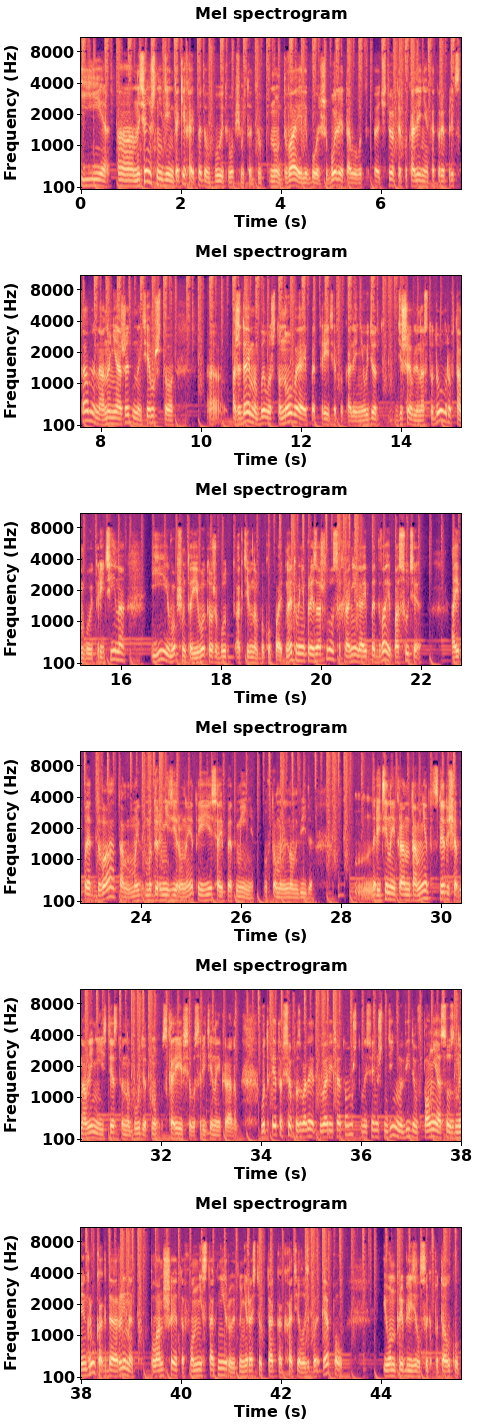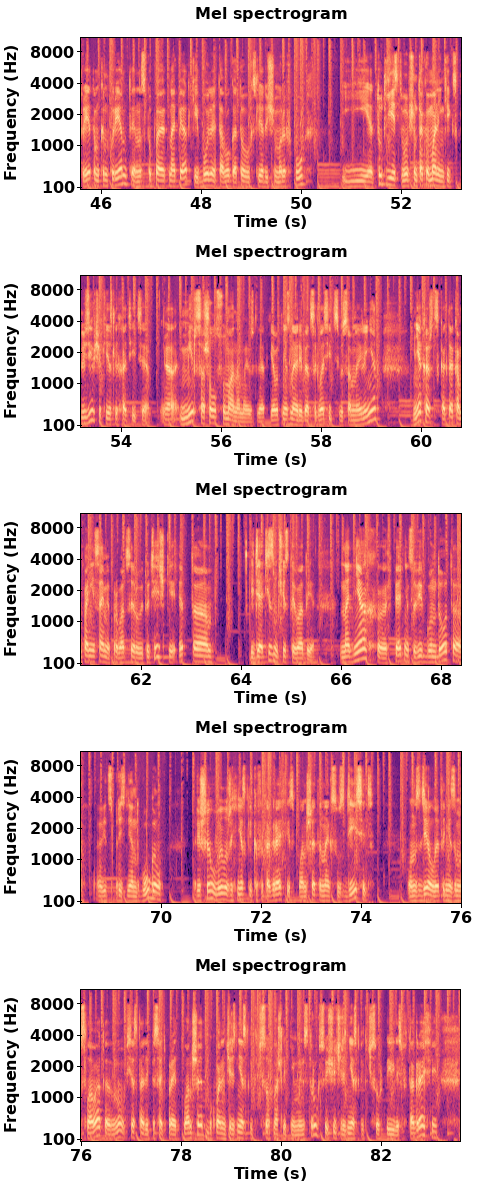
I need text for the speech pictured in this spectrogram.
И э, на сегодняшний день таких iPad будет, в общем-то, ну, два или больше. Более того, вот э, четвертое поколение, которое представлено, оно неожиданно тем, что э, ожидаемо было, что новый iPad, третье поколение, уйдет дешевле на 100 долларов, там будет ретина, и, в общем-то, его тоже будут активно покупать. Но этого не произошло, сохранили iPad 2, и, по сути, iPad 2, там, модернизированный, это и есть iPad mini ну, в том или ином виде. Ретина экрана там нет. Следующее обновление, естественно, будет, ну, скорее всего, с ретиной экраном. Вот это все позволяет говорить о том, что на сегодняшний день мы видим вполне осознанную игру, когда рынок планшетов, он не стагнирует, но не растет так, как хотелось бы Apple, и он приблизился к потолку. При этом конкуренты наступают на пятки и, более того, готовы к следующему рывку. И тут есть, в общем, такой маленький эксклюзивчик, если хотите. Э, мир сошел с ума, на мой взгляд. Я вот не знаю, ребят, согласитесь вы со мной или нет. Мне кажется, когда компании сами провоцируют утечки, это идиотизм чистой воды. На днях, э, в пятницу, Вик Гундота, вице-президент Google, решил выложить несколько фотографий с планшета Nexus 10. Он сделал это незамысловато. Ну, все стали писать про этот планшет. Буквально через несколько часов нашли к нему инструкцию. Еще через несколько часов появились фотографии.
